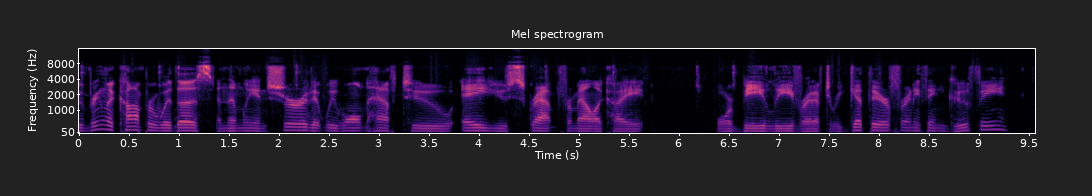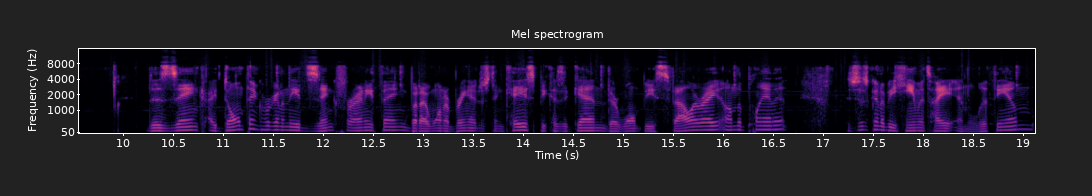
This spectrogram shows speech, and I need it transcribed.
We bring the copper with us, and then we ensure that we won't have to A, use scrap for malachite, or B, leave right after we get there for anything goofy. The zinc, I don't think we're going to need zinc for anything, but I want to bring it just in case, because again, there won't be sphalerite on the planet. It's just going to be hematite and lithium.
